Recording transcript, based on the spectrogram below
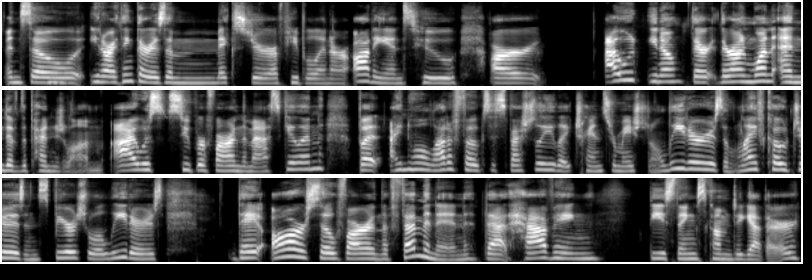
And so, mm. you know, I think there is a mixture of people in our audience who are out, you know, they're they're on one end of the pendulum. I was super far in the masculine, but I know a lot of folks, especially like transformational leaders and life coaches and spiritual leaders, they are so far in the feminine that having these things come together,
